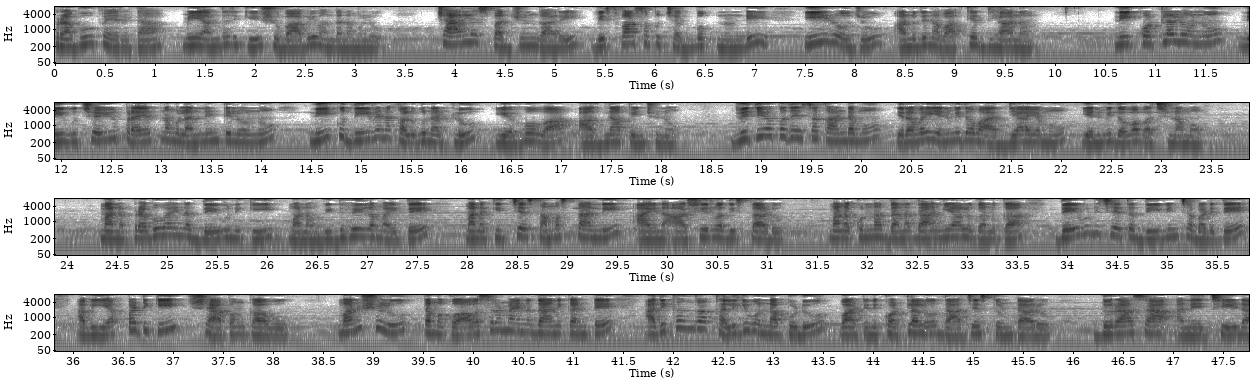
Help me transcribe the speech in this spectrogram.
ప్రభు పేరట మీ అందరికీ శుభాభివందనములు. చార్లెస్ పర్జున్ గారి విశ్వాసపు చెక్బుక్ నుండి ఈరోజు అనుదిన వాక్య ధ్యానం. నీ కొట్లలోనూ నీవు చేయు ప్రయత్నములన్నింటిలోనూ నీకు దీవెన కలుగునట్లు యెహోవా ఆజ్ఞాపించును. ద్వితీయోపదేశ కాండము ఇరవై ఎనిమిదవ అధ్యాయము ఎనిమిదవ వచనము. మన ప్రభువైన దేవునికి మనం విధేయులమైతే మనకిచ్చే సమస్తాన్ని ఆయన ఆశీర్వదిస్తాడు. మనకున్న ధనధాన్యాలు గనుక దేవుని చేత దీవించబడితే అవి ఎప్పటికీ శాపం కావు. మనుషులు తమకు అవసరమైన దానికంటే అధికంగా కలిగి ఉన్నప్పుడు వాటిని కొట్లలో దాచేస్తుంటారు. దురాశ అనే చీడ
